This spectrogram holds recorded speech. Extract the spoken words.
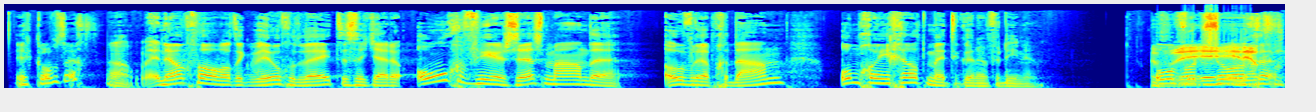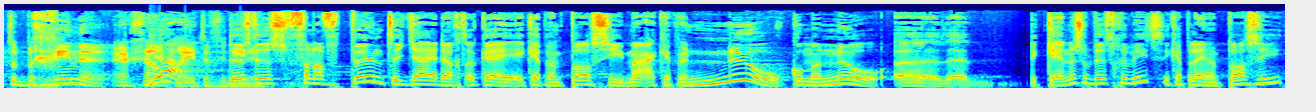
Ja, klopt echt? Nou, in elk geval, wat ik heel goed weet, is dat jij er ongeveer zes maanden over hebt gedaan om gewoon je geld mee te kunnen verdienen. Om ervoor te in, in zorgen- elk geval te beginnen er geld mee te verdienen. Dus, dus vanaf het punt dat jij dacht, oké, ik heb een passie, maar ik heb er 0,0 eh, de kennis op dit gebied. Ik heb alleen een passie.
